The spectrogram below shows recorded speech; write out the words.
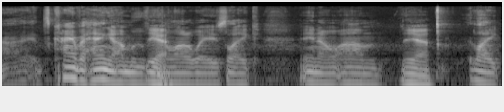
uh, it's kind of a hangout movie in a lot of ways. Like, you know, um, Yeah. like,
